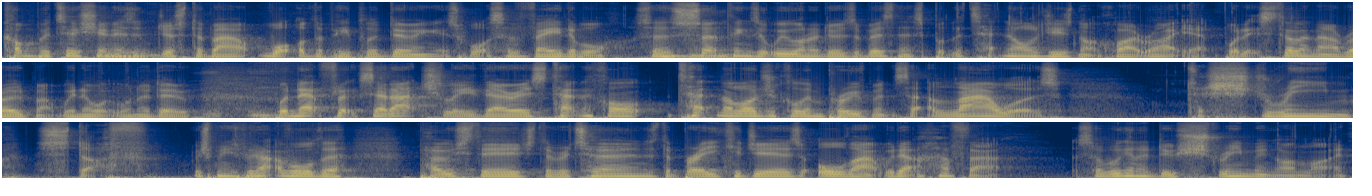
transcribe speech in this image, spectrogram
competition isn't just about what other people are doing; it's what's available. So there's certain Mhm. things that we want to do as a business, but the technology is not quite right yet. But it's still in our roadmap. We know what we want to do. But Netflix said actually there is technical technological improvements that allow us to stream stuff, which means we don't have all the postage, the returns, the breakages, all that. We don't have that. So we're going to do streaming online.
